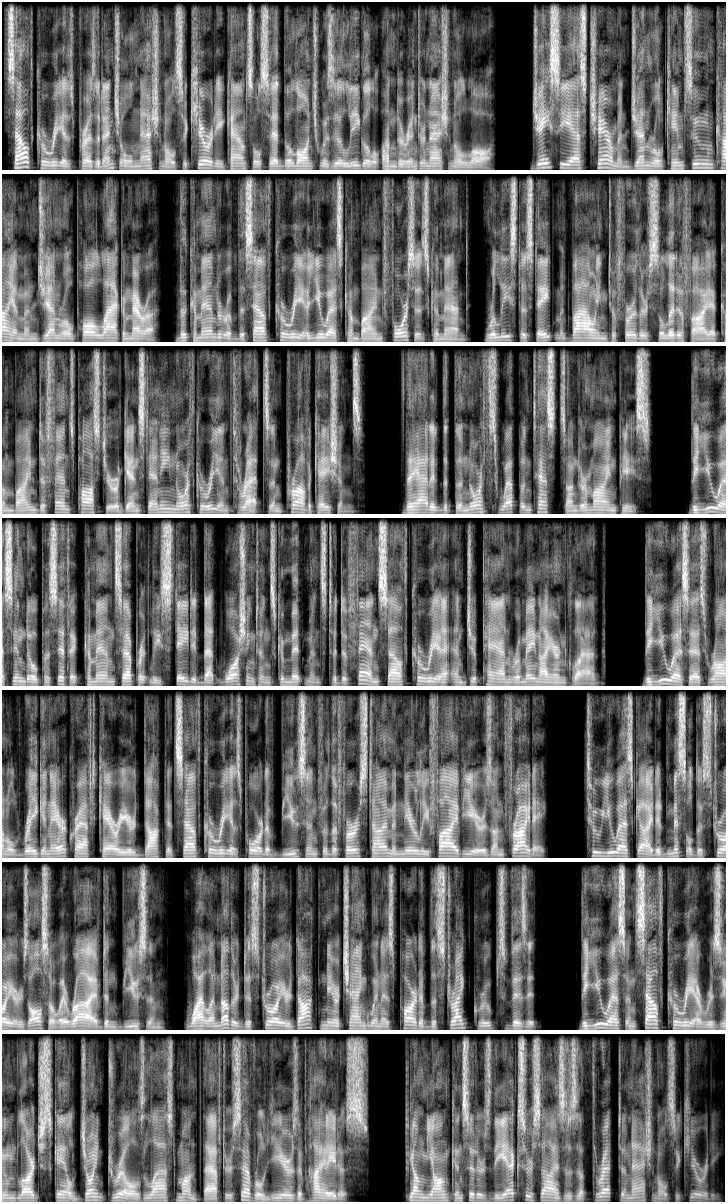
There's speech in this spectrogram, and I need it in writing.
South Korea's Presidential National Security Council said the launch was illegal under international law. JCS Chairman General Kim Seung-kyum and General Paul LaCamera the commander of the South Korea-US Combined Forces Command released a statement vowing to further solidify a combined defense posture against any North Korean threats and provocations. They added that the North's weapon tests undermine peace. The U.S. Indo-Pacific Command separately stated that Washington's commitments to defend South Korea and Japan remain ironclad the USS Ronald Reagan aircraft carrier docked at South Korea's port of Busan for the first time in nearly five years on Friday. Two U.S. guided missile destroyers also arrived in Busan, while another destroyer docked near Changwon as part of the strike group's visit. The US and South Korea resumed large-scale joint drills last month after several years of hiatus. Pyongyang considers the exercises a threat to national security.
